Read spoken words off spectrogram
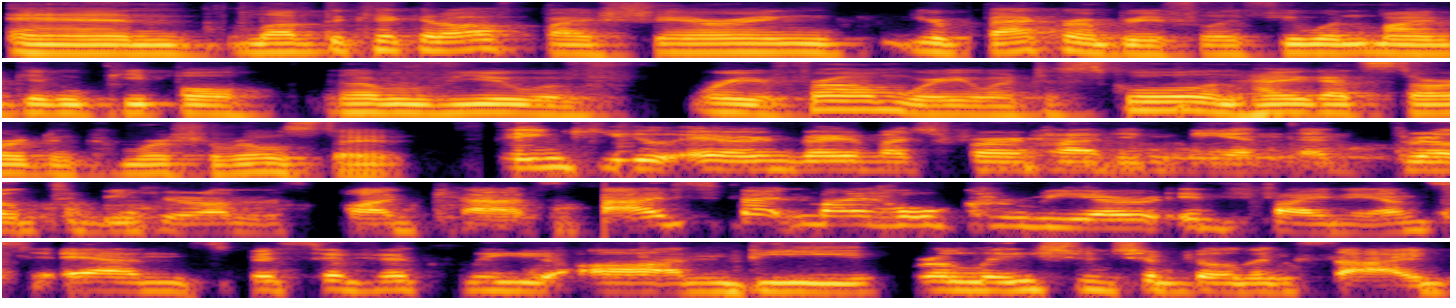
and love to kick it off by sharing your background briefly, if you wouldn't mind giving people an overview of where you're from, where you went to school, and how you got started in commercial real estate. Thank you, Aaron, very much for having me and, and, thrilled to be here on this podcast. I've spent my whole career in finance and specifically on the relationship building side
